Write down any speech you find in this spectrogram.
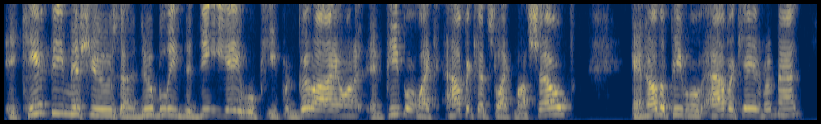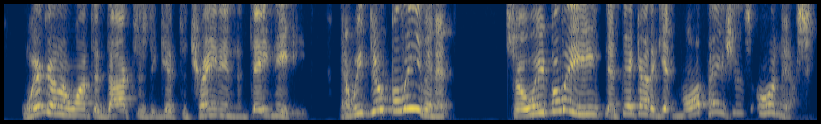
it can't be misused. And I do believe the DEA will keep a good eye on it. And people like advocates like myself and other people who have advocated for that, we're going to want the doctors to get the training that they need. Now, we do believe in it. So we believe that they got to get more patients on this.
